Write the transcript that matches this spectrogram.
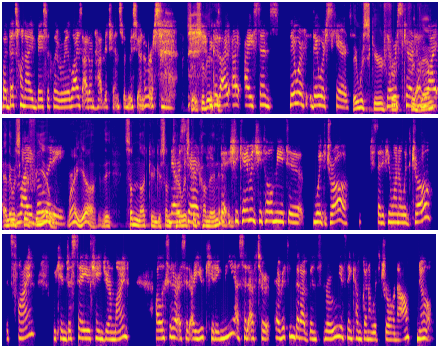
but that's when I basically realized I don't have a chance with Miss Universe. so, so because I, I, I sense they were they were scared. They were scared. They for, were scared of them, li- and they were scared liability. for you. Right? Yeah. some nut can some they terrorist could come in. And, she came and she told me to withdraw. She said, if you want to withdraw, it's fine. We can just say you change your mind. I looked at her. I said, "Are you kidding me?" I said, "After everything that I've been through, you think I'm going to withdraw now?" No.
